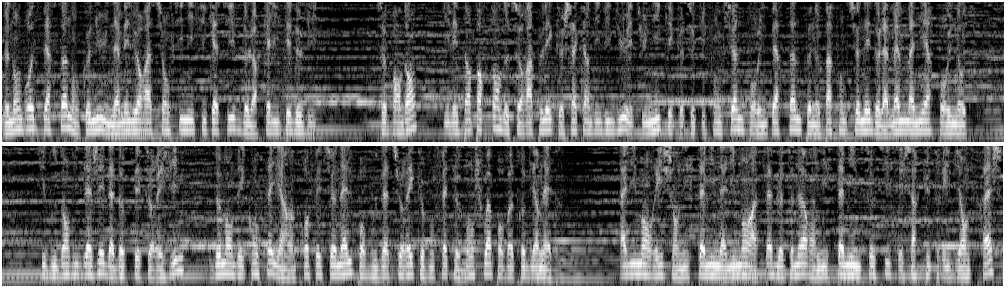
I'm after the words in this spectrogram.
de nombreuses personnes ont connu une amélioration significative de leur qualité de vie. Cependant, il est important de se rappeler que chaque individu est unique et que ce qui fonctionne pour une personne peut ne pas fonctionner de la même manière pour une autre. Si vous envisagez d'adopter ce régime, Demandez conseil à un professionnel pour vous assurer que vous faites le bon choix pour votre bien-être. Aliments riches en histamine Aliments à faible teneur en histamine Saucisses et charcuterie Viande fraîche,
